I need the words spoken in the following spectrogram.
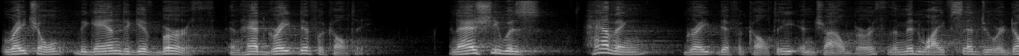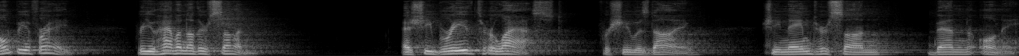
Rachel began to give birth and had great difficulty. And as she was having great difficulty in childbirth, the midwife said to her, Don't be afraid, for you have another son. As she breathed her last, for she was dying, she named her son Ben-Oni,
